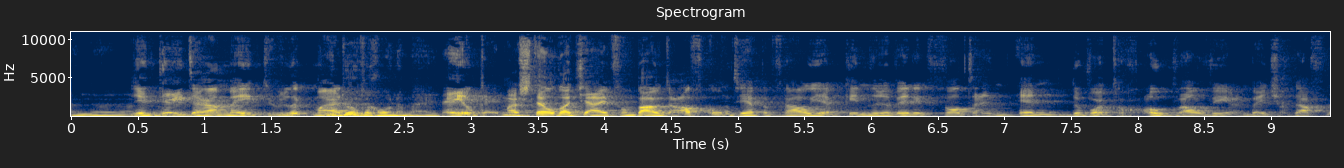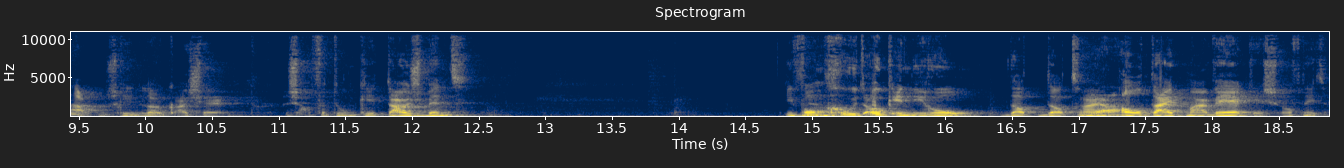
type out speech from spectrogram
een, eh, Je deed eraan mee, tuurlijk. je Maar doet er gewoon aan mee. Nee, oké, maar stel dat jij van buiten afkomt, je hebt een vrouw, je hebt kinderen, weet ik wat. En, en er wordt toch ook wel weer een beetje gedacht, nou, misschien leuk als je eens af en toe een keer thuis bent. Yvonne Ja. groeit ook in die rol, dat, dat Ja. altijd maar werk is, of niet?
